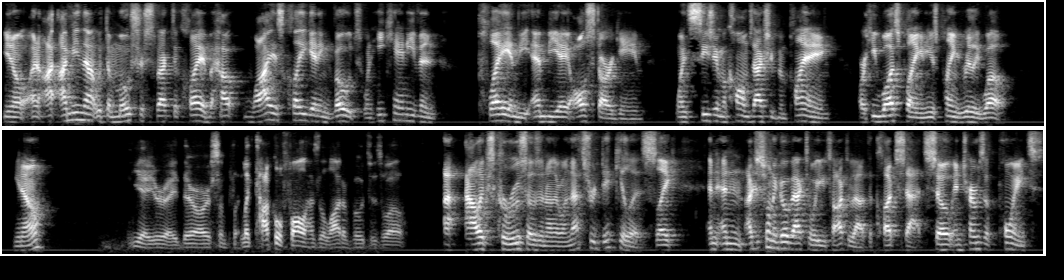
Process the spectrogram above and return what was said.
you know, and I, I mean that with the most respect to Klay, but how? Why is Klay getting votes when he can't even play in the NBA All Star game when C.J. McCollum's actually been playing, or he was playing and he was playing really well? You know. Yeah, you're right. There are some like Tacko Fall has a lot of votes as well. Uh, Alex Caruso is another one. That's ridiculous. Like, and and I just want to go back to what you talked about the clutch stats. So in terms of points,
